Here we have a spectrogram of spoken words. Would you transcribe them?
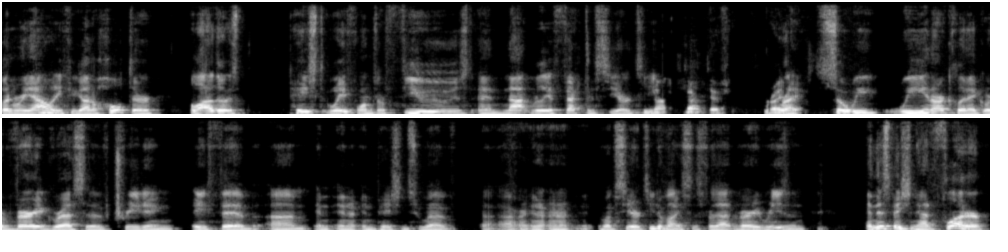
But in reality, if you got a Holter, a lot of those paced waveforms are fused and not really effective CRT. Not effective. Right. Right. So we we in our clinic are very aggressive treating AFib um, in, in in patients who have uh, uh in, uh, who have CRT devices for that very reason. And this patient had flutter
